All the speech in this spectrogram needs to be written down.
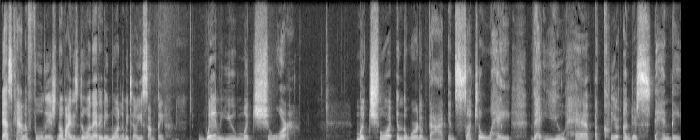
that's kind of foolish. Nobody's doing that anymore. Let me tell you something. When you mature mature in the word of God in such a way that you have a clear understanding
